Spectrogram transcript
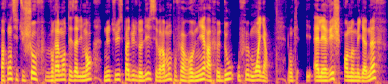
Par contre, si tu chauffes vraiment tes aliments, n'utilise pas d'huile d'olive, c'est vraiment pour faire revenir à feu doux ou feu moyen. Donc elle est riche en oméga 9,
